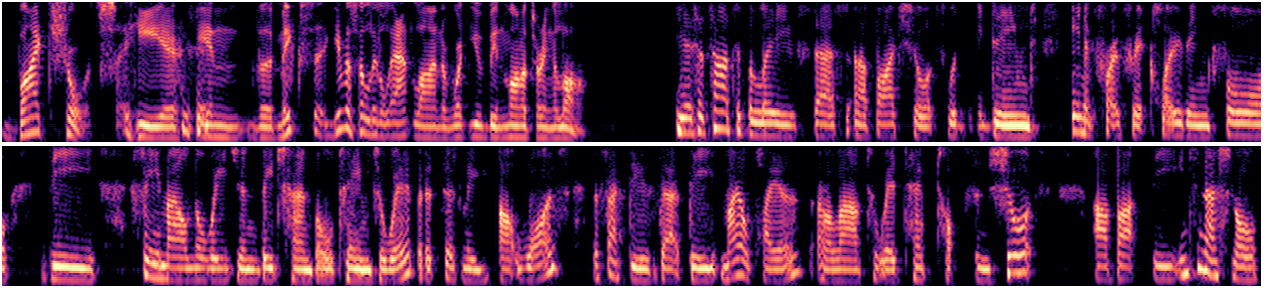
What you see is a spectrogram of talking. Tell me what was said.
bike shorts here in the mix. Give us a little outline of what you've been monitoring along. Yes, it's hard to believe that uh, bike shorts would be deemed inappropriate clothing for the female Norwegian beach handball team to wear, but it certainly uh, was. The fact is that the male players are allowed to wear tank tops and shorts, uh, but the international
